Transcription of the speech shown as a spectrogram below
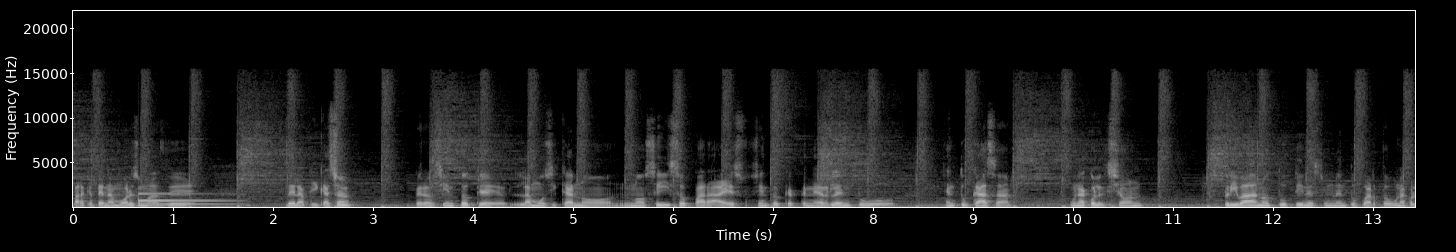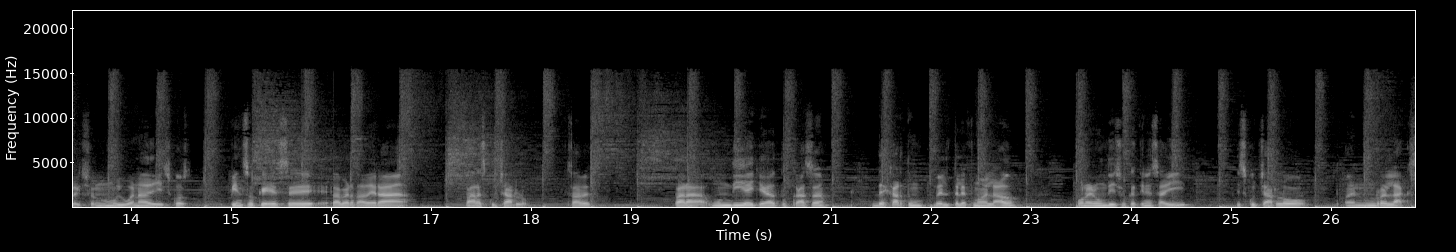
para que te enamores más de, la aplicación. pero siento que la música no, no se hizo para eso. Siento que tenerla en tu, en tu casa, una colección privada, ¿no? Tú tienes un, en tu cuarto una colección muy buena de discos. Pienso que ese la verdadera para escucharlo, ¿sabes? Para un día llegar a tu casa, dejarte el teléfono de lado, poner un disco que tienes ahí, escucharlo en un relax.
